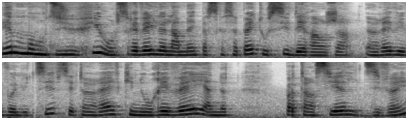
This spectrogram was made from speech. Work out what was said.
Eh mon Dieu, on se réveille le lendemain parce que ça peut être aussi dérangeant. Un rêve évolutif, c'est un rêve qui nous réveille à notre potentiel divin,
